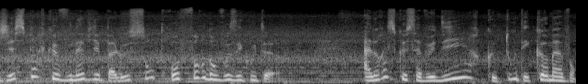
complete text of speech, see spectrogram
J'espère que vous n'aviez pas le son trop fort dans vos écouteurs. Alors est-ce que ça veut dire que tout est comme avant?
